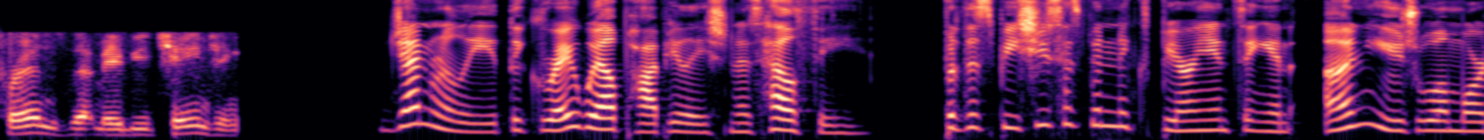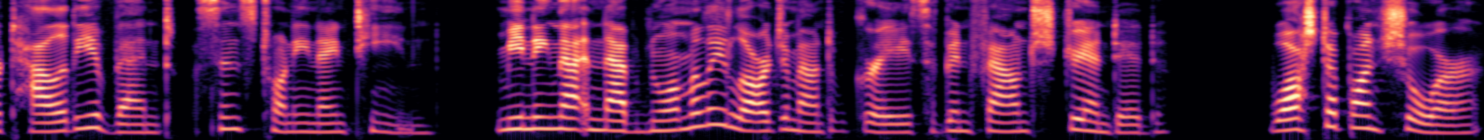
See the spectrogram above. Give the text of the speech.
trends that may be changing. Generally, the gray whale population is healthy, but the species has been experiencing an unusual mortality event since 2019, meaning that an abnormally large amount of grays have been found stranded, washed up on shore,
